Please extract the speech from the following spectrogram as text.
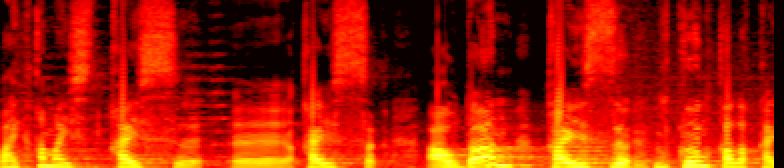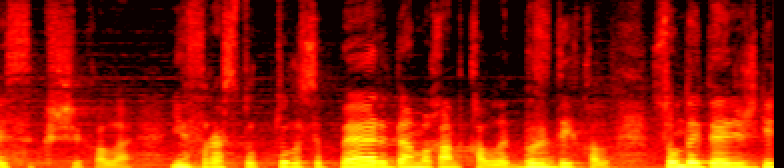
байқамайсың қайсы қайсы аудан қайсы үлкен қала қайсы кіші қала. Инфраструктурасы бәрі дамыған қала бірдей қала. Сондай дәрежеге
